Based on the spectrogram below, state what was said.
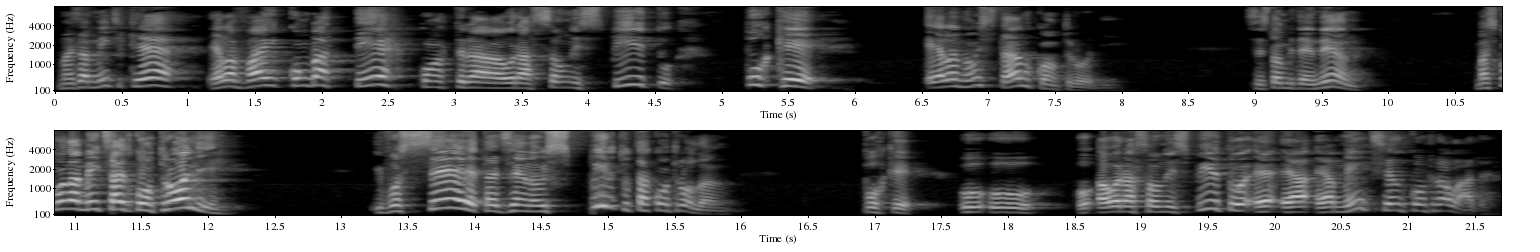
Mas a mente quer, ela vai combater contra a oração no espírito, porque ela não está no controle. Vocês estão me entendendo? Mas quando a mente sai do controle, e você está dizendo, o Espírito está controlando. Porque o, o, a oração no Espírito é, é, a, é a mente sendo controlada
